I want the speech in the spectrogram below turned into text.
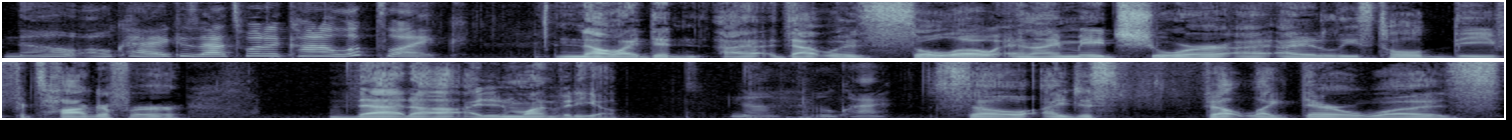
No. Okay, because that's what it kind of looked like. No, I didn't. I, that was solo, and I made sure I, I at least told the photographer that uh, I didn't want video. No. Okay. So I just felt like there was,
